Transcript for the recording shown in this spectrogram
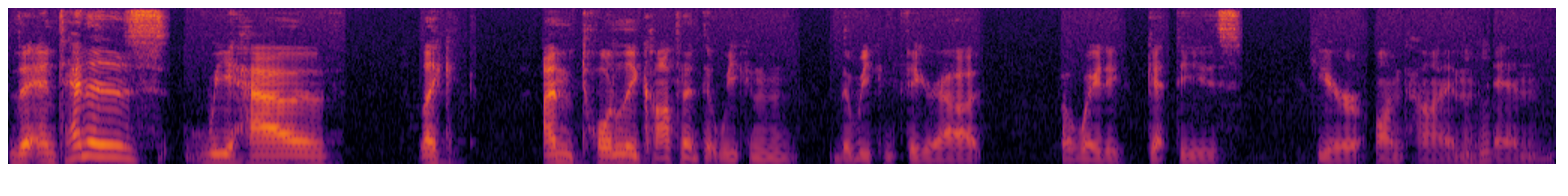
the antennas we have, like, I'm totally confident that we can that we can figure out a way to get these here on time Mhm. and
